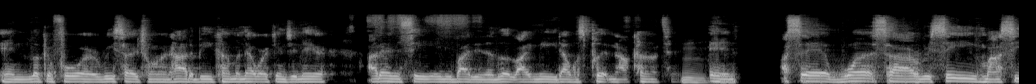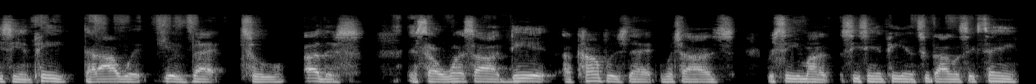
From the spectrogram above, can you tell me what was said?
and looking for research on how to become a network engineer, I didn't see anybody that looked like me that was putting out content. And I said once I received my CCNP that I would give back to others. And so once I did accomplish that, which I received my CCNP in 2016,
